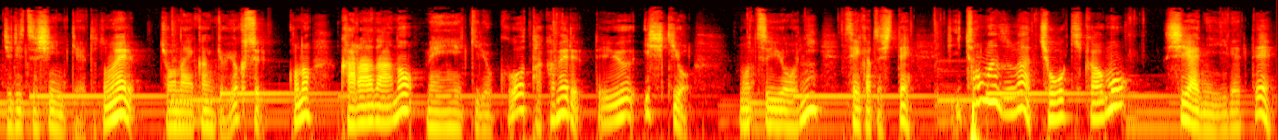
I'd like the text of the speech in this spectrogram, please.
自律神経整える腸内環境を良くするこの体の免疫力を高めるっていう意識を持つように生活してひとまずは長期化も視野に入れて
